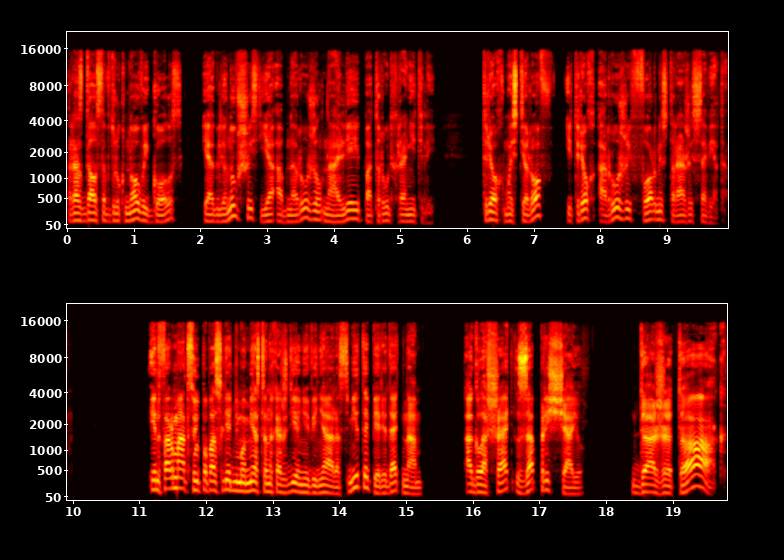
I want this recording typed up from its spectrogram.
Раздался вдруг новый голос, и, оглянувшись, я обнаружил на аллее патруль хранителей. Трех мастеров и трех оружий в форме стражей совета. Информацию по последнему местонахождению Виниара Смита передать нам. Оглашать запрещаю. «Даже так?»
